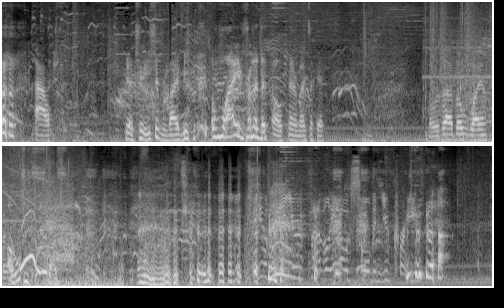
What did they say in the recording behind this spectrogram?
Ow. Yeah, true, you should revive me. Why in front of the- Oh, never mind, it's okay. What was that about? Why in front Oh, of Jesus Christ. You're a family household in Ukraine.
